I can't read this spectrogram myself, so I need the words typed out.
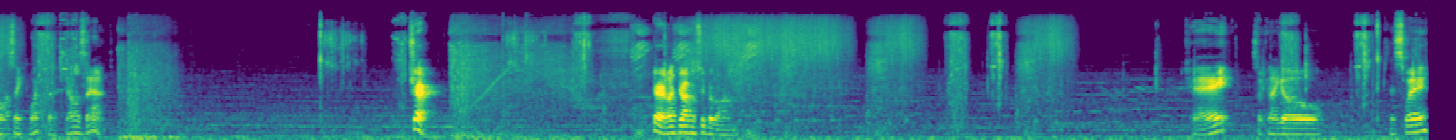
Oh, I was like, what the hell is that? Sure. Sure, let's drop a super bomb. This way?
